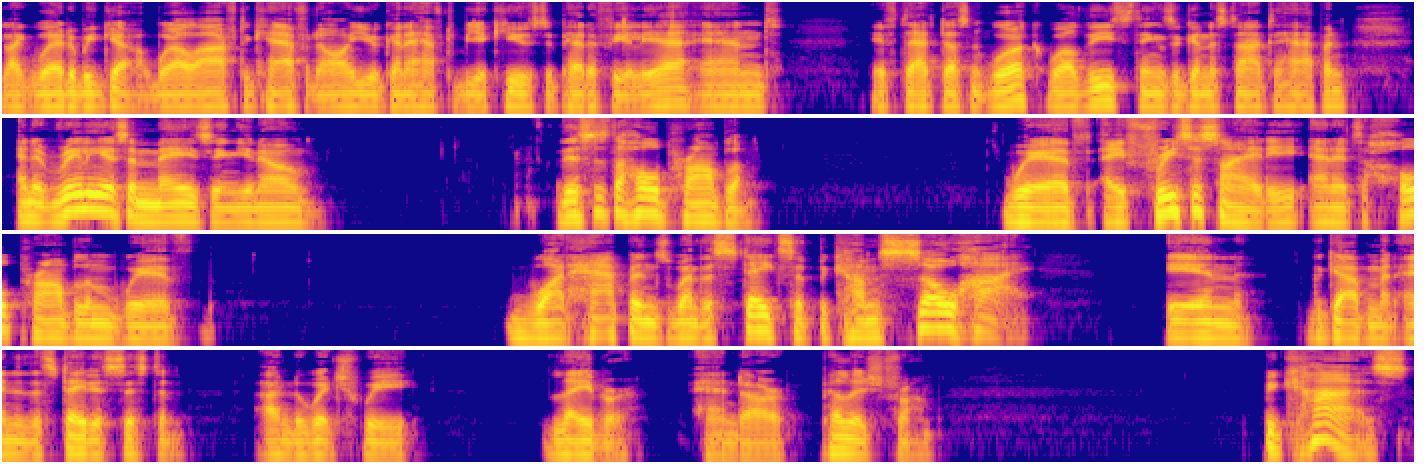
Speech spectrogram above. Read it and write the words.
Like, where do we go? Well, after Kavanaugh, you're going to have to be accused of pedophilia. And if that doesn't work, well, these things are going to start to happen. And it really is amazing. You know, this is the whole problem with a free society, and it's a whole problem with what happens when the stakes have become so high in the government and in the status system under which we labor and are pillaged from. Because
